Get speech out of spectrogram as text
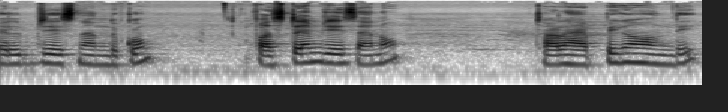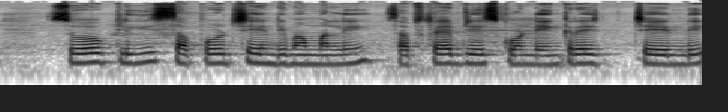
హెల్ప్ చేసినందుకు ఫస్ట్ టైం చేశాను. చాలా హ్యాపీగా ఉంది. సో ప్లీజ్ సపోర్ట్ చేయండి మమ్మల్ని. సబ్స్క్రైబ్ చేసుకోండి ఎంకరేజ్ చేయండి.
